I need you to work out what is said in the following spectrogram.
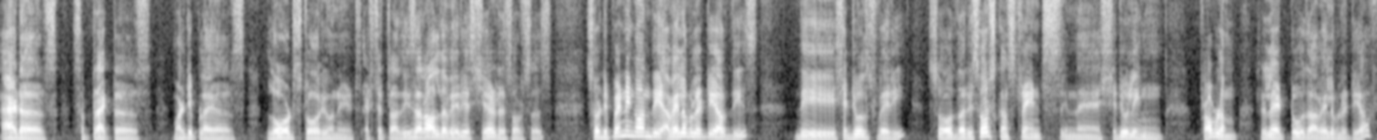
adders, subtractors, multipliers, load store units etcetera. These are all the various shared resources. So, depending on the availability of these the schedules vary. So, the resource constraints in a scheduling problem relate to the availability of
